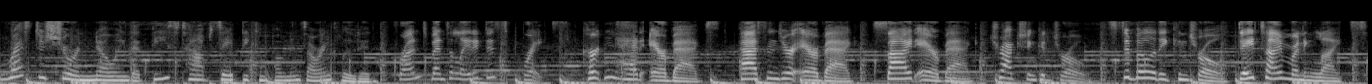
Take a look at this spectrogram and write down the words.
rest assured knowing that these top safety components are included. Front ventilated disc brakes, curtain head airbags, passenger airbag, side airbag, traction control, stability control, daytime running lights.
